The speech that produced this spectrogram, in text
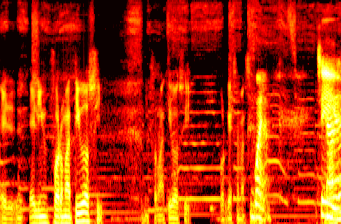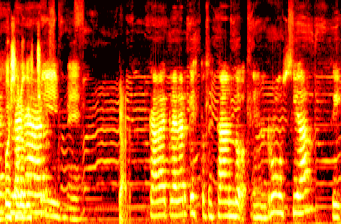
el, el informativo sí, el informativo sí, porque se me hace Bueno, Sí, después ya lo que es chisme. claro. cabe aclarar que esto se está dando en Rusia, sí,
